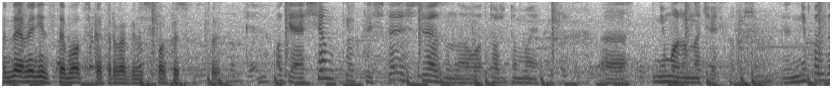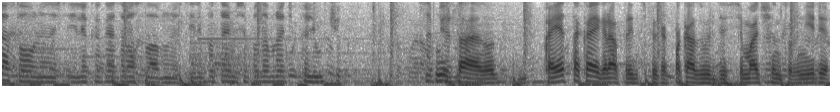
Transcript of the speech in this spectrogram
Это, наверное, единственная эмоция, которая во до сих пор присутствует. Окей, а с чем, как ты считаешь, связано вот то, что мы э, не можем начать хорошо? Неподготовленность или какая-то расслабленность, или пытаемся подобрать ключик Не сопернику? знаю, ну, КС такая игра, в принципе, как показывают здесь все матчи на турнире.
